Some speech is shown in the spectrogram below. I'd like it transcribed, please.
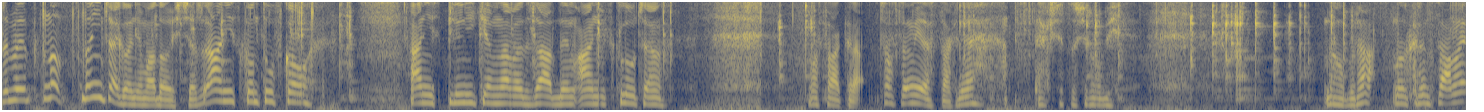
żeby, no do niczego nie ma dojścia, że ani z kątówką, ani z pilnikiem nawet żadnym, ani z kluczem. Masakra. Czasem jest tak, nie? Jak się coś robi. Dobra, dokręcamy.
